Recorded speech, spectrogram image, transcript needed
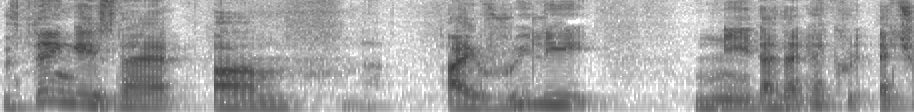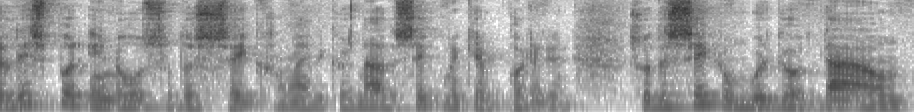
The thing is that um, I really need, I think actually let's put in also the sacrum, right? Because now the sacrum we can put it in. So the sacrum will go down,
